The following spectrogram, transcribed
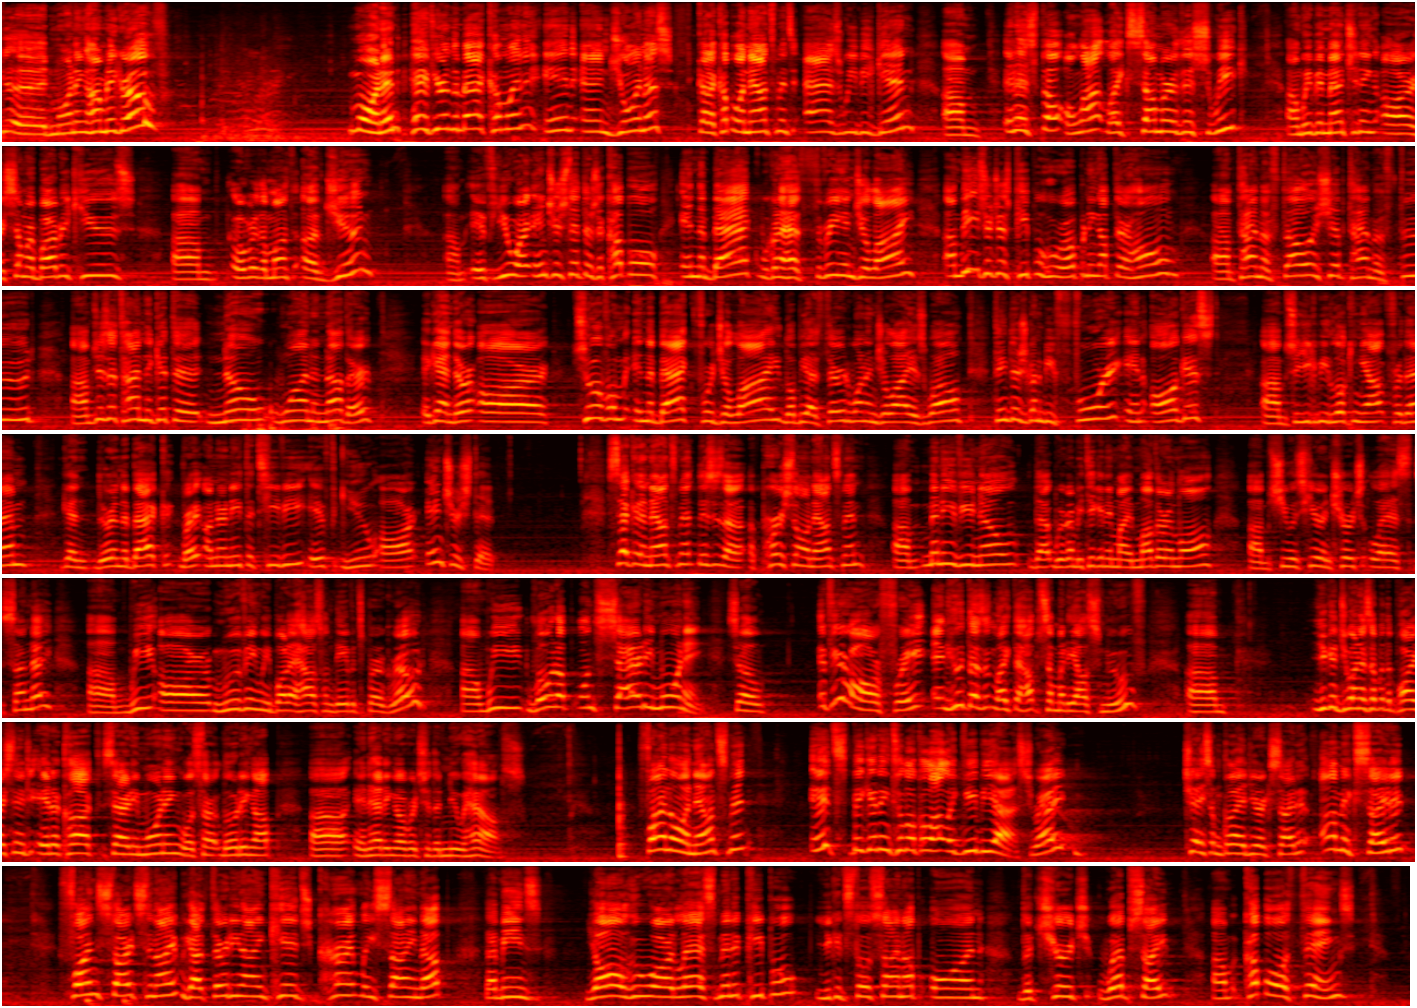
Good morning, Harmony Grove. Morning. Hey, if you're in the back, come in, in and join us. Got a couple announcements as we begin. Um, it has felt a lot like summer this week. Um, we've been mentioning our summer barbecues um, over the month of June. Um, if you are interested, there's a couple in the back. We're going to have three in July. Um, these are just people who are opening up their home, um, time of fellowship, time of food, um, just a time to get to know one another. Again, there are two of them in the back for July. There'll be a third one in July as well. I think there's going to be four in August, um, so you can be looking out for them. Again, they're in the back right underneath the TV if you are interested. Second announcement this is a, a personal announcement. Um, many of you know that we're going to be taking in my mother in law. Um, she was here in church last Sunday. Um, we are moving. We bought a house on Davidsburg Road. Um, we load up on Saturday morning. So if you're all afraid, and who doesn't like to help somebody else move? Um, you can join us up at the parsonage, 8 o'clock Saturday morning. We'll start loading up uh, and heading over to the new house. Final announcement it's beginning to look a lot like VBS, right? Chase, I'm glad you're excited. I'm excited. Fun starts tonight. We got 39 kids currently signed up. That means y'all who are last minute people, you can still sign up on the church website. Um, a couple of things.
